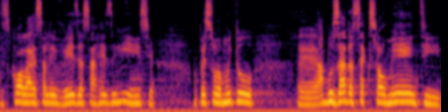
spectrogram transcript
descolar essa leveza, essa resiliência. Uma pessoa muito é, abusada sexualmente,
